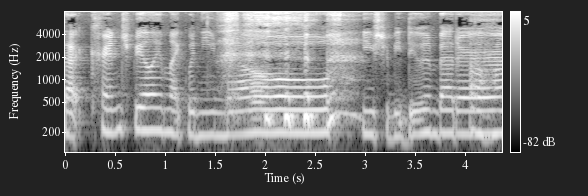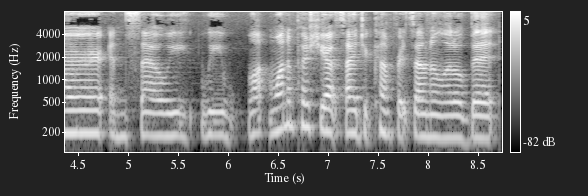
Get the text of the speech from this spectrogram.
that cringe feeling like when you know you should be doing better uh-huh. and so we we want to push you outside your comfort zone a little bit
